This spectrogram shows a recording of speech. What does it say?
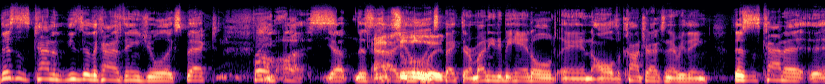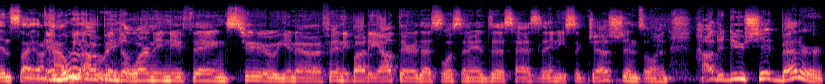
this is kind of these are the kind of things you will expect. from us. Yep, this is how you'll expect our money to be handled and all the contracts and everything. This is kind of insight on And how we're We're open to learning new things too. You know, if anybody out there that's listening to this has any suggestions on how to do shit better,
